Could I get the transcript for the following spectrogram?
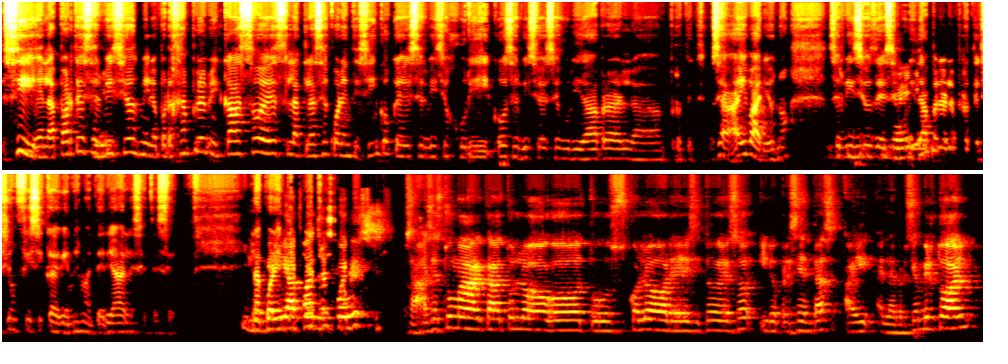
sí, en la parte de servicios, mira, por ejemplo, en mi caso es la clase 45, que es servicio jurídico, servicio de seguridad para la protección, o sea, hay varios, ¿no? Servicios de seguridad para la protección física de bienes materiales, etc. Y la 44 después, o sea, haces tu marca, tu logo, tus colores y todo eso, y lo presentas ahí en la versión virtual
